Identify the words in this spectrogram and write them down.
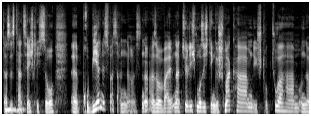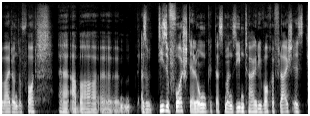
Das ist mhm. tatsächlich so. Äh, probieren ist was anderes. Ne? Also, weil natürlich muss ich den Geschmack haben, die Struktur haben und so weiter und so fort. Äh, aber äh, also diese Vorstellung, dass man sieben Tage die Woche Fleisch isst,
